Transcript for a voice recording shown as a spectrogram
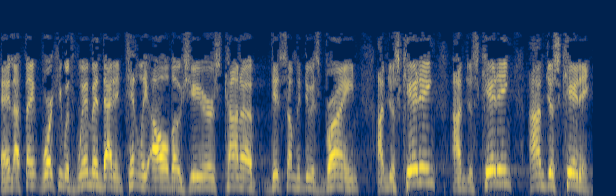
And I think working with women that intently all those years kind of did something to his brain. I'm just kidding. I'm just kidding. I'm just kidding.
